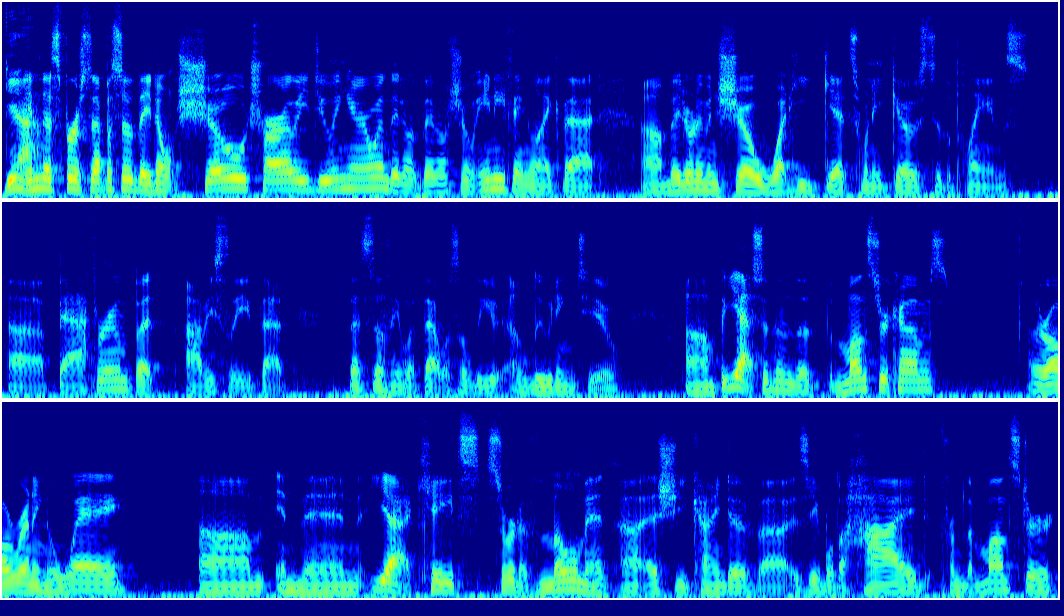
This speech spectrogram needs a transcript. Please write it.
yeah, in this first episode, they don't show Charlie doing heroin. They don't they don't show anything like that. Um, they don't even show what he gets when he goes to the plane's uh, bathroom. But obviously, that that's definitely what that was allu- alluding to. Um, but yeah, so then the, the monster comes. They're all running away. Um, and then, yeah, Kate's sort of moment uh, as she kind of uh, is able to hide from the monster,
